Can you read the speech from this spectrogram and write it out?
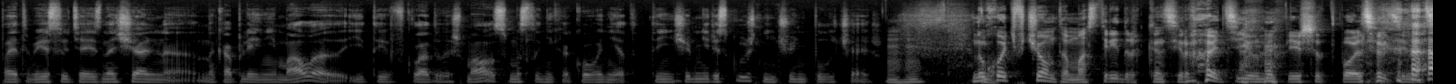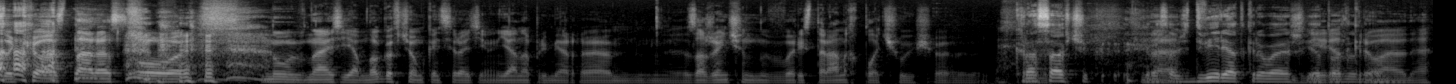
Поэтому, если у тебя изначально накоплений мало, и ты вкладываешь мало, смысла никакого нет. Ты ничем не рискуешь, ничего не получаешь. Угу. Ну, ну, хоть в чем-то Мастридер консервативный, пишет пользовательница Костарасова. Ну, знаете, я много в чем консервативный. Я, например, эм, за женщин в ресторанах плачу еще. Красавчик, красавчик. Двери открываешь. Двери открываю, да.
